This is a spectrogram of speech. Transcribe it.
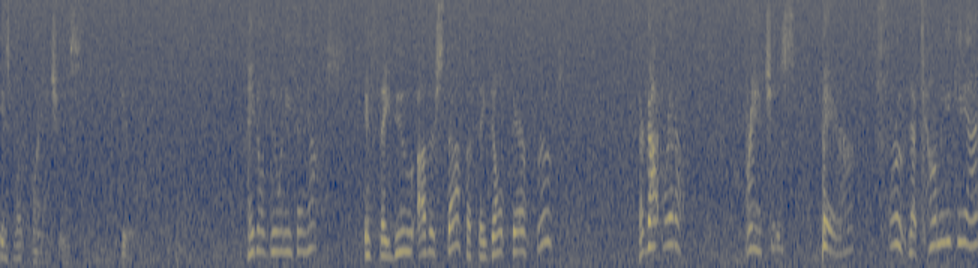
is what branches do. They don't do anything else. If they do other stuff, if they don't bear fruit, they're gotten rid of. Branches bear fruit. Now tell me again,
